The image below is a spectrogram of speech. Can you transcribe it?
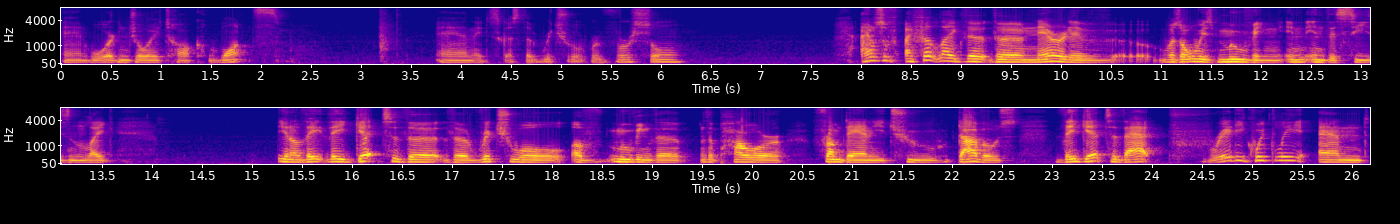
And Ward and Joy talk once. And they discuss the ritual reversal. I also I felt like the the narrative was always moving in in this season like you know they they get to the the ritual of moving the the power from Danny to Davos. They get to that pretty quickly and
